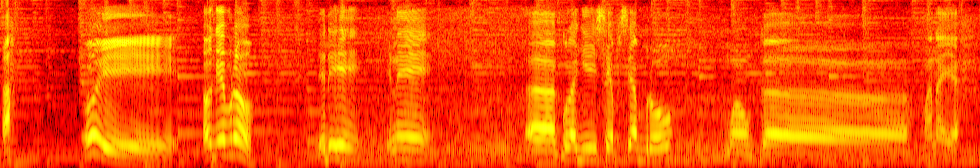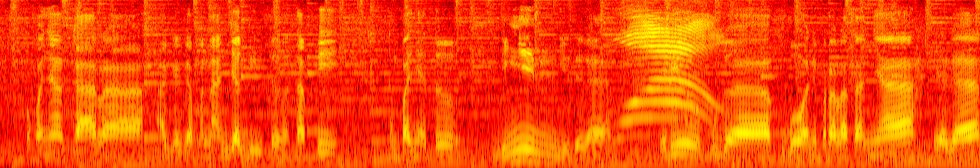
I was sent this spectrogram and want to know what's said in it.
Ah, woi, oke bro. Jadi ini uh, aku lagi siap-siap bro, mau ke mana ya? Pokoknya ke arah agak-agak menanjak gitu. Tapi tempatnya tuh dingin gitu kan. Jadi udah aku bawa nih peralatannya, ya kan.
